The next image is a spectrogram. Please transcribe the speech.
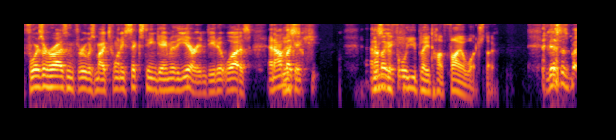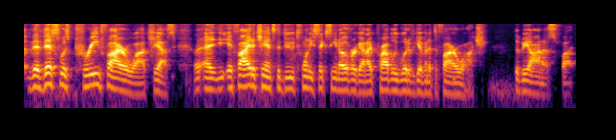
Forza Horizon 3 was my 2016 game of the year. Indeed, it was. And I'm This like a. And This I'm is like a before you played Hi- Firewatch, though. This was but this was pre Firewatch. Yes, Uh, if I had a chance to do 2016 over again, I probably would have given it to Firewatch, to be honest. But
